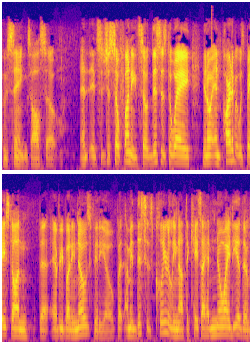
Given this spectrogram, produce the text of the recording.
who sings also, and it's just so funny. So this is the way you know, and part of it was based on the Everybody Knows video, but I mean, this is clearly not the case. I had no idea there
